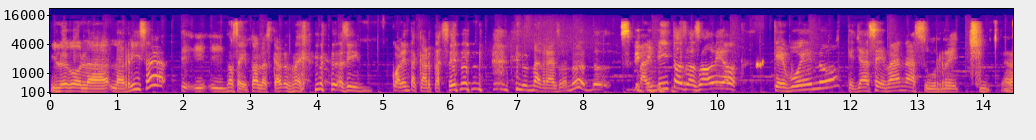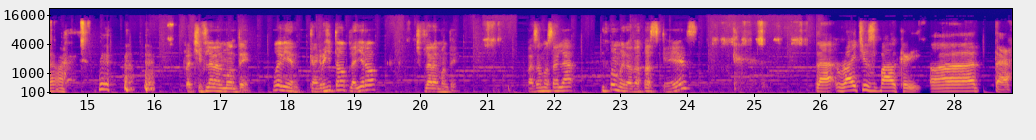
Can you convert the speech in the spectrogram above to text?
Y luego la, la risa y, y- y no sé, todas las cartas, me- así 40 cartas en un, en un madrazo, ¿no? Sí. Malditos, los odio. Qué bueno que ya se van a su rechi. Ah, Para chiflar al monte. Muy bien, cangrejito, playero, chiflar al monte. Pasamos a la número dos, que es. La Righteous Valkyrie. Ah, ta.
